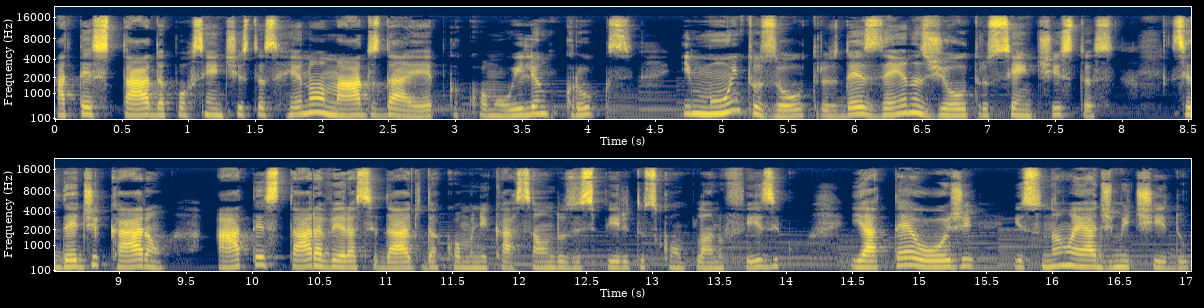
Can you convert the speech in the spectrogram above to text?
atestada por cientistas renomados da época, como William Crookes e muitos outros, dezenas de outros cientistas, se dedicaram a atestar a veracidade da comunicação dos espíritos com o plano físico, e até hoje isso não é admitido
